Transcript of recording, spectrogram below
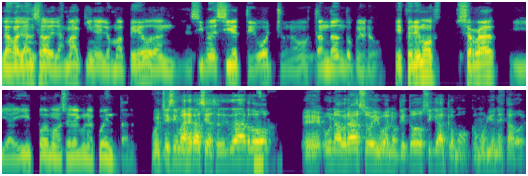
las balanzas de las máquinas y los mapeos dan encima de 7, 8, ¿no? Están dando, pero esperemos cerrar y ahí podemos hacer alguna cuenta. Muchísimas gracias, Eduardo. Eh, un abrazo y bueno, que todo siga como, como bien está hoy.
